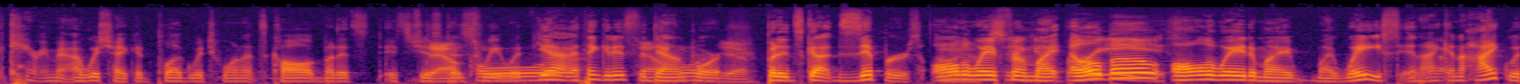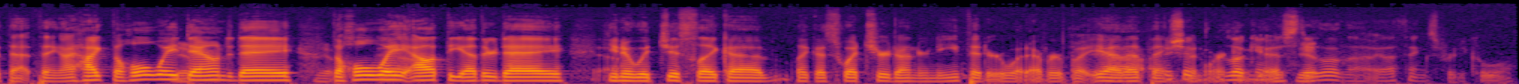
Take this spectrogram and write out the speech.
I can't remember. I wish I could plug which one it's called, but it's it's just a sweet one. Yeah, I think it is the Downpour? downpour. Yeah. But it's got zippers all Oh, the yeah. way So from can my elbow all the way to my my waist, and I can hike with that thing. I hiked the whole way Yep. down today, Yep. the whole way Yeah. out the other day. Yeah. You know, with just like a like a sweatshirt underneath it or whatever. But yeah, that thing's been working look into good. stealing that. That thing's pretty cool.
